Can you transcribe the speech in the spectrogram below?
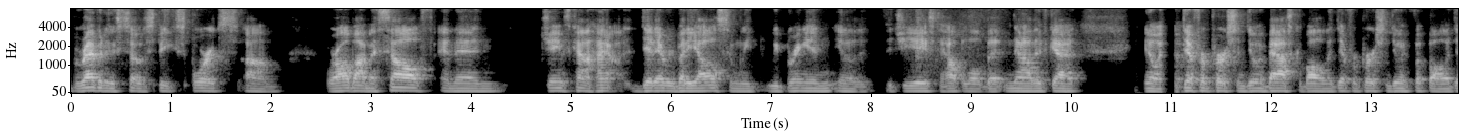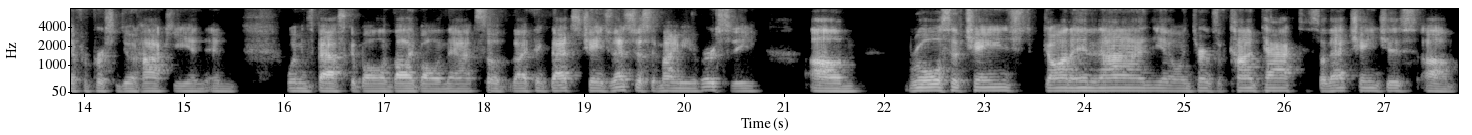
revenues, so to speak, sports um, we're all by myself, and then James kind of did everybody else, and we we bring in you know the, the GAs to help a little bit. And now they've got you know a different person doing basketball, a different person doing football, a different person doing hockey, and and women's basketball and volleyball and that. So I think that's changed. That's just at Miami University. Um, rules have changed, gone in and on, you know, in terms of contact. So that changes. Um,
